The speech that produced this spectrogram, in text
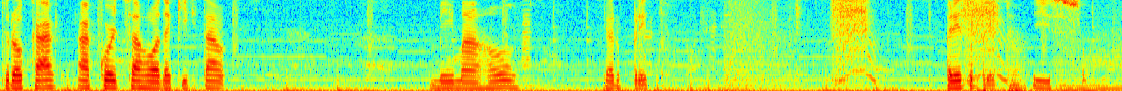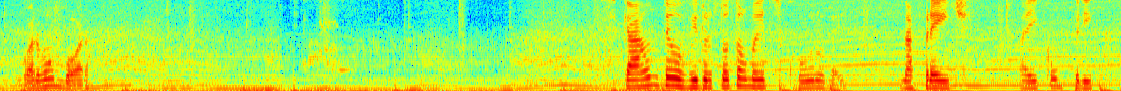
trocar a cor dessa roda aqui que tá meio marrom. Quero preto. Preto, preto. Isso. Agora vambora. Esse carro não tem o vidro totalmente escuro, velho. Na frente. Aí complica.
